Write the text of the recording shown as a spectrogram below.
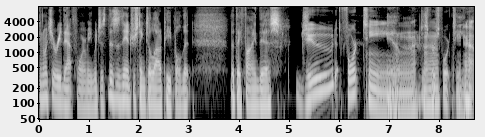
I want you to read that for me, which is this is interesting to a lot of people that that they find this. Jude fourteen. Yeah, just Uh, verse 14. uh,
